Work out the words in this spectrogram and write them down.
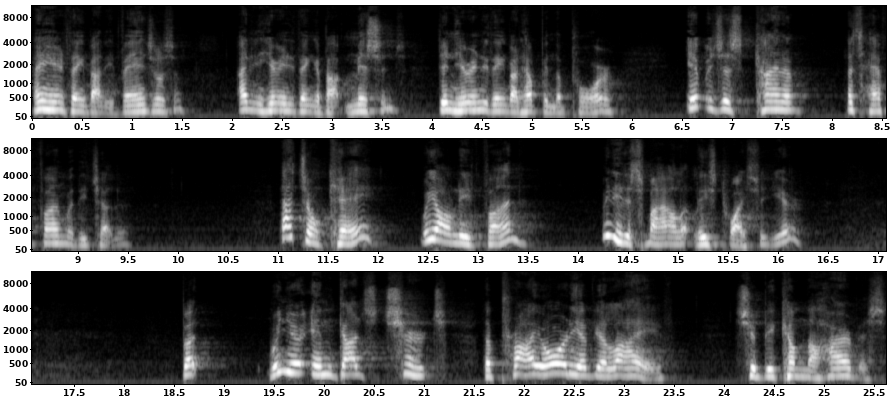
I didn't hear anything about evangelism. I didn't hear anything about missions. Didn't hear anything about helping the poor. It was just kind of, let's have fun with each other. That's okay. We all need fun. We need to smile at least twice a year. But when you're in God's church, the priority of your life should become the harvest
